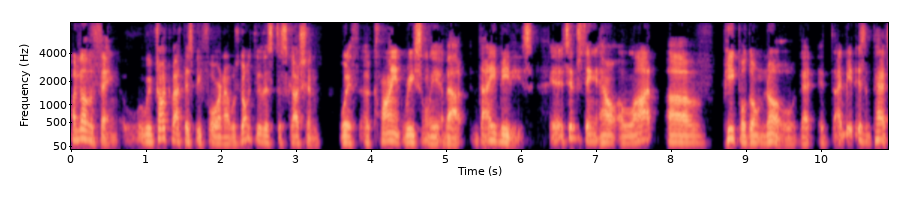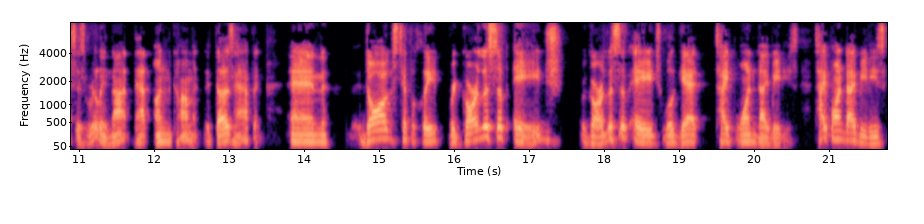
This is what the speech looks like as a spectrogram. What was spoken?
another thing, we've talked about this before, and I was going through this discussion with a client recently about diabetes. It's interesting how a lot of people don't know that it, diabetes in pets is really not that uncommon. It does happen. And dogs typically, regardless of age, regardless of age, will get type 1 diabetes. Type 1 diabetes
